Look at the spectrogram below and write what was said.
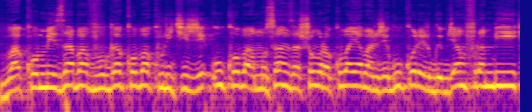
Bakomeza bavuga ko bakurikije uko bamusanze ashobora kuba yabanje gukorerwa ibyamfura mbi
